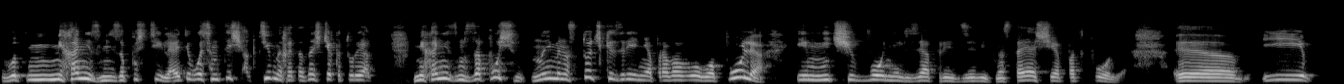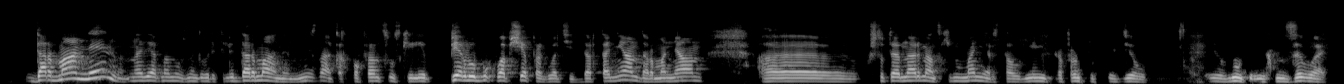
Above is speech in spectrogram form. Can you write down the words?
вот механизм механизм не запустили. А эти 8 тысяч активных, это значит те, которые механизм запущен, но именно с точки зрения правового поля им ничего нельзя предъявить. Настоящее подполье. Э, и Дарманен, наверное, нужно говорить, или Дарманен, не знаю, как по-французски, или первую букву вообще проглотить. Д'Артаньян, Дарманян. Э, что-то я на армянский манер стал министра французских дел внутренних называть.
